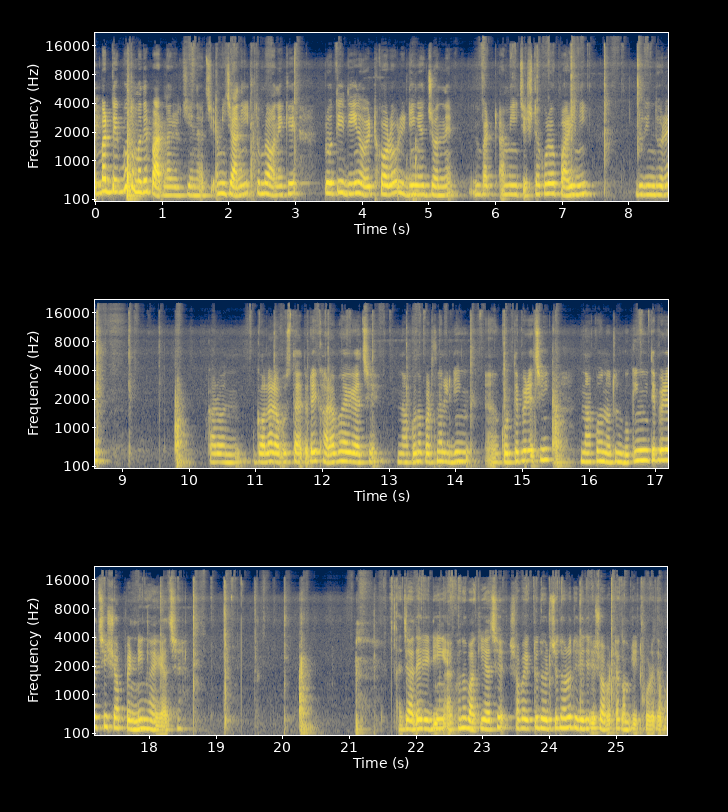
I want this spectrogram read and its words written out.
এবার দেখব তোমাদের পার্টনারের কী এনার্জি আমি জানি তোমরা অনেকে প্রতিদিন ওয়েট করো রিডিংয়ের জন্যে বাট আমি চেষ্টা করেও পারিনি দুদিন ধরে। কারণ গলার অবস্থা এতটাই খারাপ হয়ে গেছে। না কোনো পার্সোনাল রিডিং করতে পেরেছি, না কোনো নতুন বুকিং নিতে পেরেছি, সব পেন্ডিং হয়ে গেছে। যাদের রিডিং এখনও বাকি আছে, সবাই একটু ধৈর্য ধরো, ধীরে ধীরে সবারটা কমপ্লিট করে দেবো।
